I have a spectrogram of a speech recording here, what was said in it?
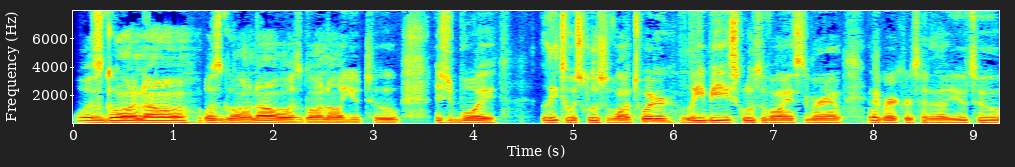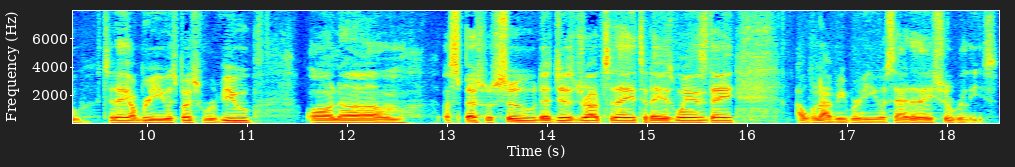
What's going on? What's going on? What's going on, YouTube? This your boy Lee Two Exclusive on Twitter, Lee B Exclusive on Instagram, and the Great Chris Hood on YouTube. Today I'll bring you a special review on um, a special shoe that just dropped today. Today is Wednesday. I will not be bringing you a Saturday shoe release.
